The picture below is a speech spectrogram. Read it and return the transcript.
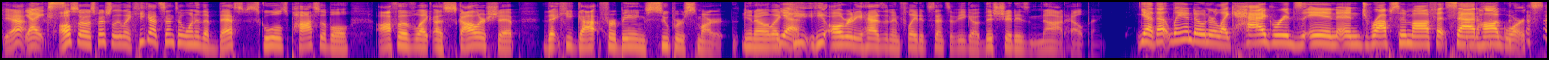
Yeah. Yikes. Also, especially like he got sent to one of the best schools possible off of like a scholarship that he got for being super smart. You know, like Yeah. he he already has an inflated sense of ego. This shit is not helping. Yeah, that landowner like Hagrid's in and drops him off at sad Hogwarts.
